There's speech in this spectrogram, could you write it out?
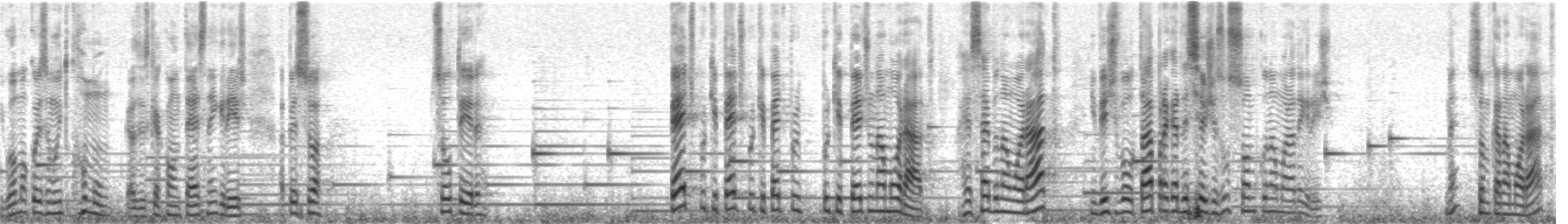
Igual uma coisa muito comum, que às vezes que acontece na igreja, a pessoa solteira. Pede porque pede, porque pede, porque pede um namorado. Recebe o namorado, em vez de voltar para agradecer a Jesus, some com o namorado da igreja. Né? Some com a namorada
